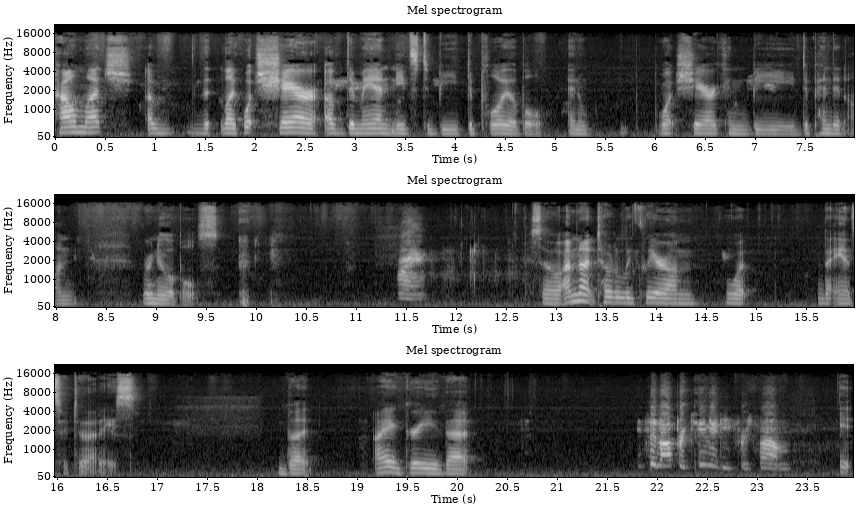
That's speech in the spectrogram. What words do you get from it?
how much of the, like what share of demand needs to be deployable and what share can be dependent on renewables. Right. So I'm not totally clear on what the answer to that is. But I agree that it's an opportunity for some. It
